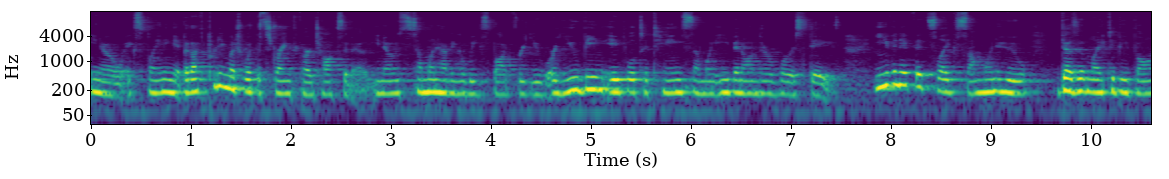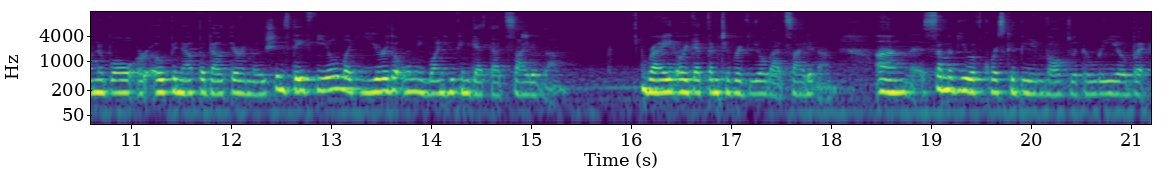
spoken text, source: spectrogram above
you know explaining it but that's pretty much what the strength card talks about you know someone having a weak spot for you or you being able to tame someone even on their worst days. Even if it's like someone who doesn't like to be vulnerable or open up about their emotions they feel like you're the only one who can get that side of them right? Or get them to reveal that side of them. Um, some of you of course could be involved with the leo but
